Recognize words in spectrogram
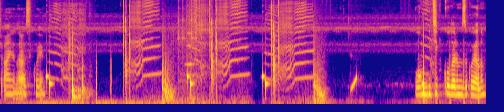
Şu aynaları arası koyayım. Bombicik kollarımızı koyalım.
